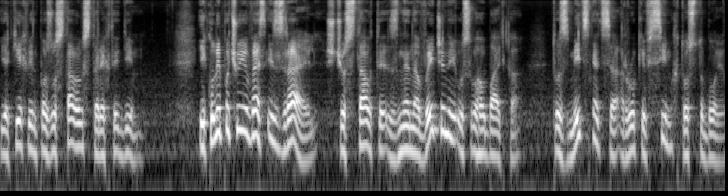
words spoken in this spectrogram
яких він позоставив стерегти дім. І коли почує весь Ізраїль, що став ти зненавиджений у свого батька, то зміцняться руки всім, хто з тобою.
